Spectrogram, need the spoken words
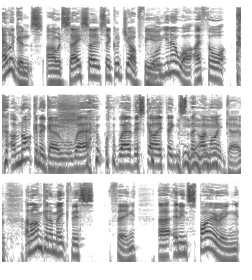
elegance, I would say. So so good job for you. Well, you know what? I thought I'm not going to go where where this guy thinks that I might go, and I'm going to make this thing uh, an inspiring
